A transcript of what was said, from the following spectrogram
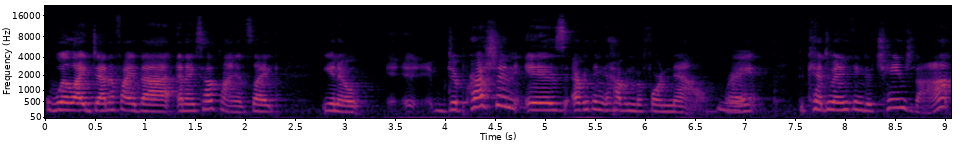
will identify that, and I tell clients like, you know, depression is everything that happened before now, right? Right. You can't do anything to change that,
